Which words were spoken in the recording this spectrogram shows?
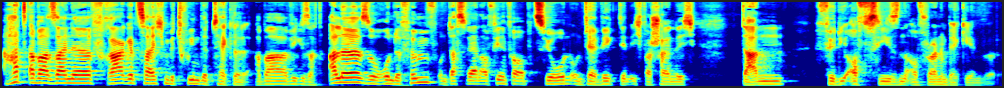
hat aber seine Fragezeichen between the tackle. Aber wie gesagt, alle so Runde 5 und das wären auf jeden Fall Optionen und der Weg, den ich wahrscheinlich dann für die Offseason auf Running Back gehen würde.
